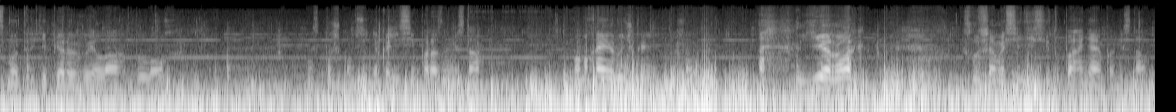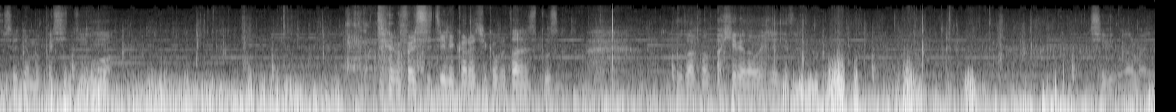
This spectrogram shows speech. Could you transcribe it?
смотрите первый велоблог. Мы с Пашком сегодня колесим по разным местам. Помахай ручкой. Ерок. Слушай, мы CDC тут погоняем по местам. Сегодня мы посетили. Посетили, короче, каботажный спуск. Вот так он охеренно выглядит. Все видно нормально.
